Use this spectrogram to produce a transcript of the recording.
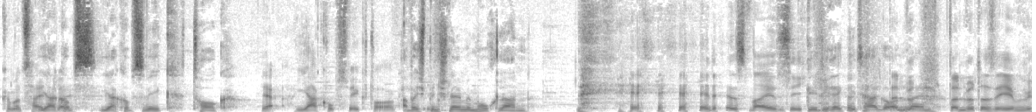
können wir Zeit Jakobs, Jakobsweg Talk. Ja, Jakobsweg Talk. Aber ich bin schnell mit dem Hochladen. das weiß ich. Geht direkt die Tage dann online. Wird, dann, wird das eben,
